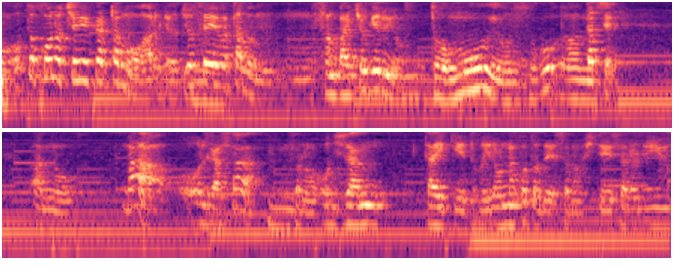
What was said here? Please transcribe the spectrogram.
ん、男のちょげ方もあるけど女性は多分うん3倍ちょげるよ、と思うよ。すごい。だってあのまあ俺がさ、うん。そのおじさん体型とかいろんなことでその否定される理由、うん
